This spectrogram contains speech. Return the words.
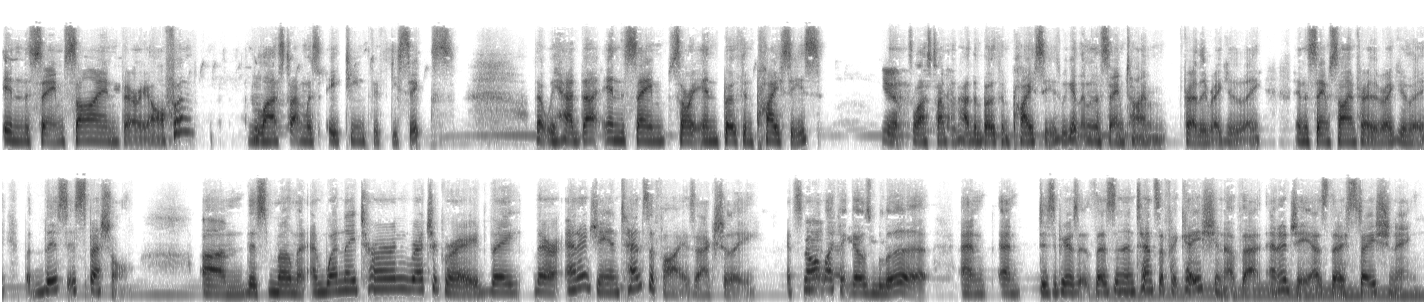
in the same sign very often. Mm-hmm. The last time was 1856 that we had that in the same, sorry, in both in Pisces. Yeah. It's the last time we've had them both in Pisces. We get them in the same time fairly regularly, in the same sign fairly regularly. But this is special, um, this moment. And when they turn retrograde, they their energy intensifies actually. It's not yeah. like it goes bleh and and disappears. There's an intensification of that energy as they're stationing,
